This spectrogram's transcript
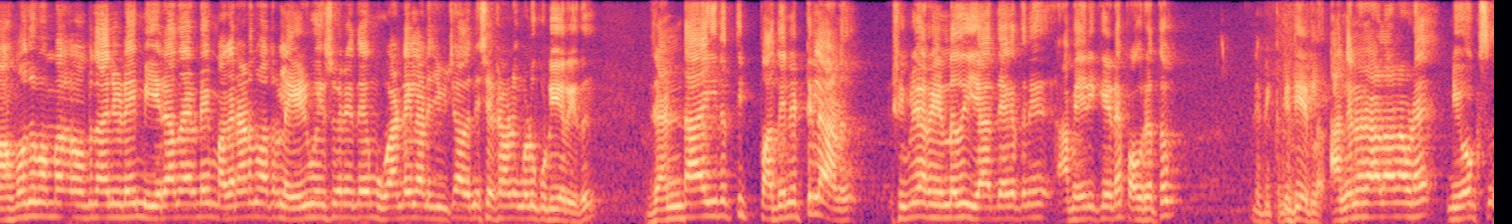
മുഹമ്മദ് മമദാനിയുടെയും മീര നായരുടെയും മകനാണെന്ന് മാത്രമല്ല ഏഴ് വയസ്സ് വരെ ഇദ്ദേഹം ഉഗാണ്ടയിലാണ് ജീവിച്ചത്. അതിനുശേഷമാണ് ഇങ്ങോട്ട് കുടിയേറിയത്. രണ്ടായിരത്തി പതിനെട്ടിലാണ് ഷിബിലി അറിയേണ്ടത് ഈ അദ്ദേഹത്തിന് അമേരിക്കയുടെ പൗരത്വം കിട്ടിയിട്ടുള്ളത്. അങ്ങനെ ഒരാളാണ് അവിടെ ന്യൂയോർക്ക്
